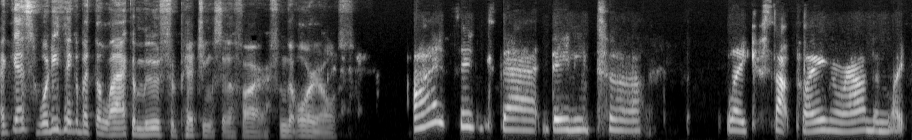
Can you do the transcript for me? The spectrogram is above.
I guess, what do you think about the lack of moves for pitching so far from the Orioles? I think that they need to like stop playing around and like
